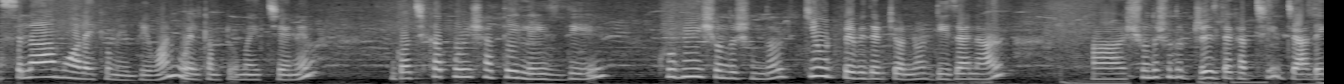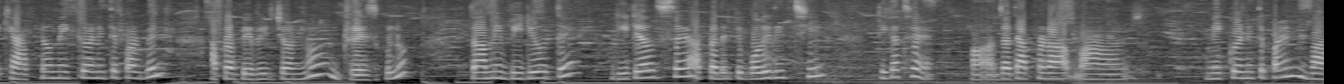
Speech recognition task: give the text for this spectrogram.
আসসালামু আলাইকুম everyone, welcome to my channel. গজ কাপড়ের সাথে লেস দিয়ে খুবই সুন্দর সুন্দর কিউট বেবিদের জন্য ডিজাইনার সুন্দর সুন্দর ড্রেস দেখাচ্ছি, যা দেখে আপনিও মেক করে নিতে পারবেন আপনার বেবির জন্য ড্রেসগুলো। তো আমি ভিডিওতে ডিটেলসে আপনাদেরকে বলে দিচ্ছি, ঠিক আছে? যাতে আপনারা মেক করে নিতে পারেন বা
